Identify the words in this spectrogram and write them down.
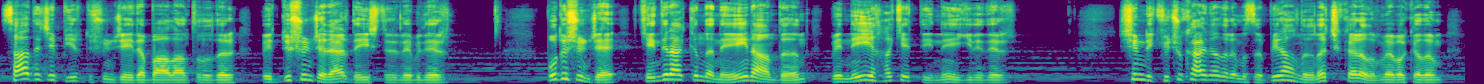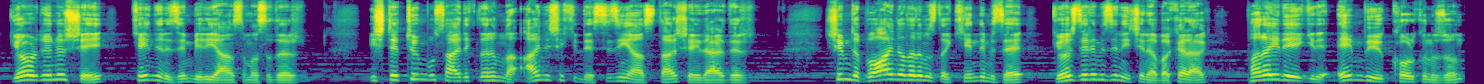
sadece bir düşünceyle bağlantılıdır ve düşünceler değiştirilebilir. Bu düşünce kendin hakkında neye inandığın ve neyi hak ettiğinle ilgilidir. Şimdi küçük aynalarımızı bir anlığına çıkaralım ve bakalım. Gördüğünüz şey kendinizin bir yansımasıdır. İşte tüm bu saydıklarımla aynı şekilde sizi yansıtan şeylerdir. Şimdi bu aynalarımızda kendimize gözlerimizin içine bakarak para ile ilgili en büyük korkunuzun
